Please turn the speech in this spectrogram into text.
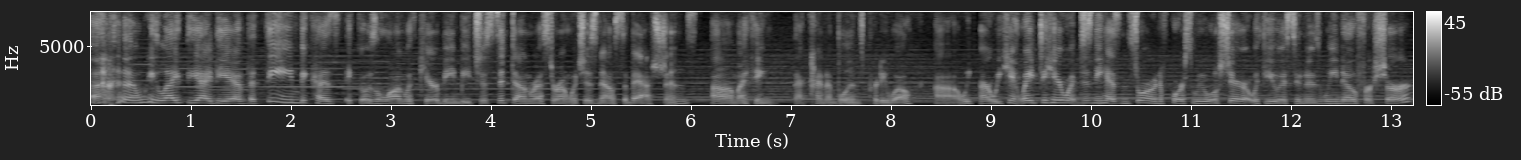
uh, we like the idea of the theme because it goes along with Caribbean Beach's sit down restaurant, which is now Sebastian's. Um, I think that kind of blends pretty well. Uh, we are we can't wait to hear what Disney has in store, and of course, we will share it with you as soon as we know for sure.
